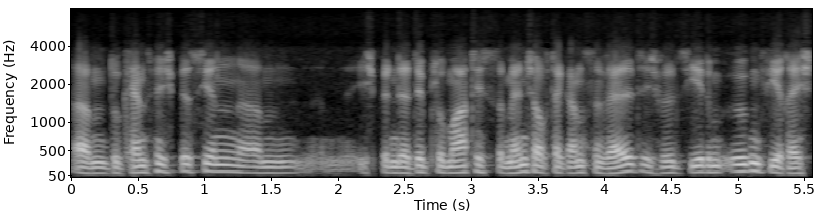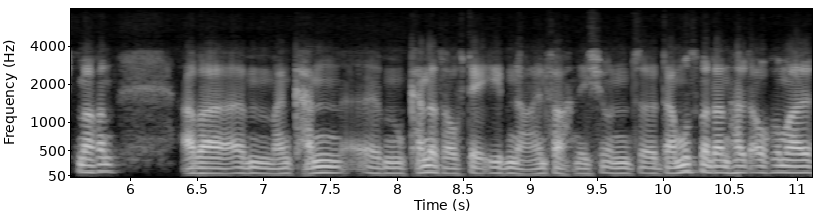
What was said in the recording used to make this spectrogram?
Ähm, du kennst mich ein bisschen. Ähm, ich bin der diplomatischste Mensch auf der ganzen Welt. Ich will es jedem irgendwie recht machen. Aber ähm, man kann, ähm, kann das auf der Ebene einfach nicht. Und äh, da muss man dann halt auch immer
